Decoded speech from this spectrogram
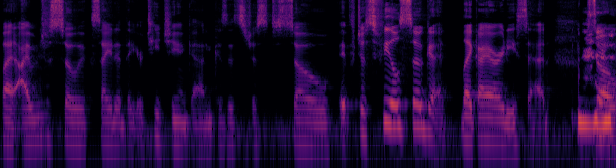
but i'm just so excited that you're teaching again because it's just so it just feels so good like i already said so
